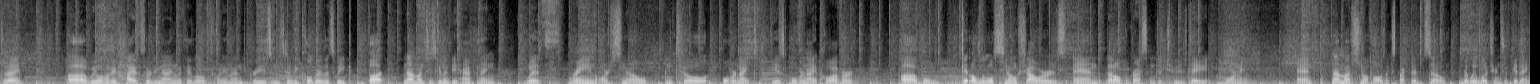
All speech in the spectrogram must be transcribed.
Today. Uh, we will have a high of 39 with a low of 29 degrees, and it's going to be colder this week, but not much is going to be happening with rain or snow until overnight. Because overnight, however, uh, we'll get a little snow showers, and that'll progress into Tuesday morning. And not much snowfall is expected, so really low chance of getting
